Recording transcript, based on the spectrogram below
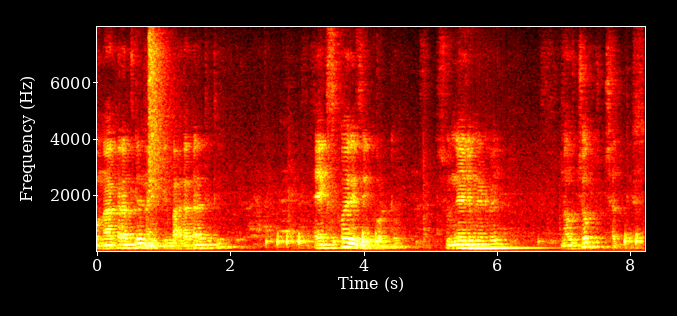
गुणाकारातले नाही की भागाकारात येते x square is equal to शून्य एलिमिनेट होईल. नऊ चौक छत्तीस.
